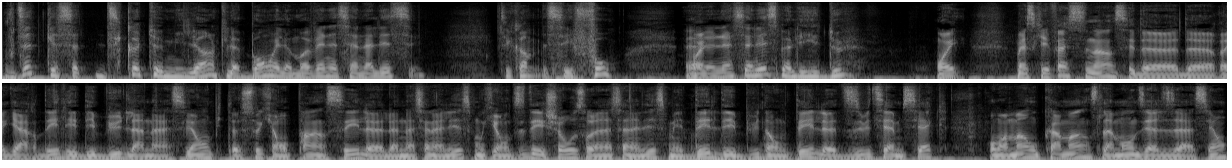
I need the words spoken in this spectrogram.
Vous dites que cette dichotomie-là entre le bon et le mauvais nationalisme, c'est comme, c'est faux. Euh, Le nationalisme, les deux. Oui, mais ce qui est fascinant, c'est de, de, regarder les débuts de la nation, puis de ceux qui ont pensé le, le, nationalisme ou qui ont dit des choses sur le nationalisme. Et dès le début, donc dès le 18e siècle, au moment où commence la mondialisation,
